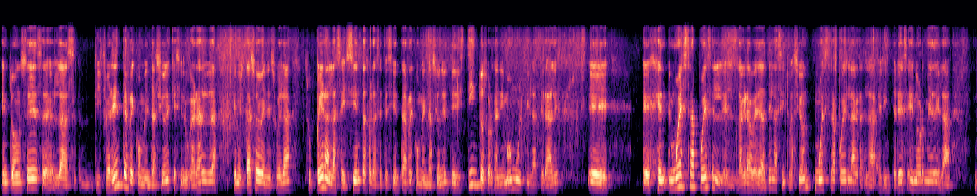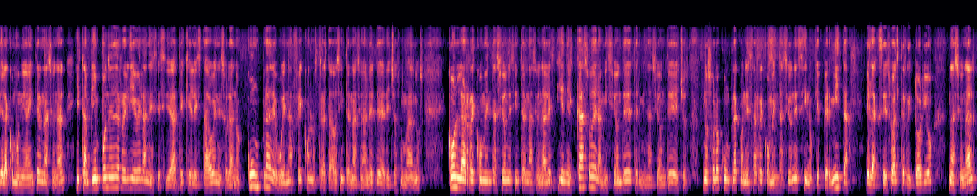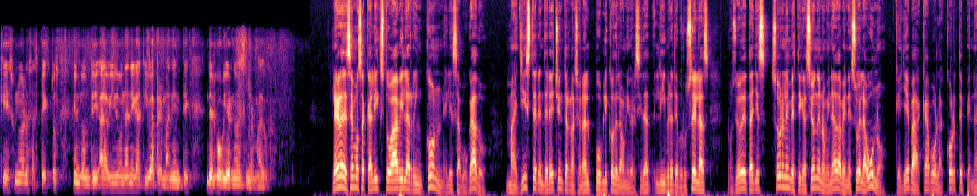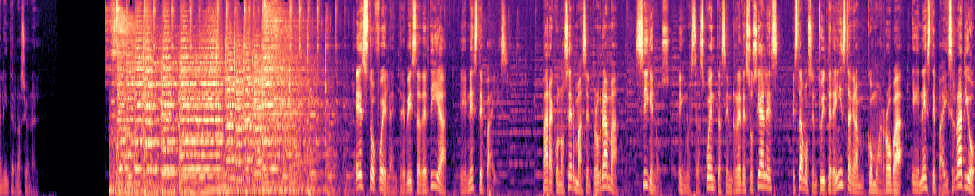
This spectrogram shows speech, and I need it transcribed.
Entonces, eh, las diferentes recomendaciones que sin lugar a duda en el caso de Venezuela superan las 600 o las 700 recomendaciones de distintos organismos multilaterales, eh, eh, muestra pues la gravedad de la situación, muestra pues el interés enorme de la, de la comunidad internacional y también pone de relieve la necesidad de que el Estado venezolano cumpla de buena fe con los tratados internacionales de derechos humanos, con las recomendaciones internacionales y en el caso de la misión de determinación de hechos, no solo cumpla con esas recomendaciones, sino que permita el acceso al territorio nacional, que es uno de los aspectos en donde ha habido una negativa permanente del gobierno del señor Maduro. Le agradecemos a Calixto Ávila Rincón, él es abogado, magíster en Derecho Internacional Público de la Universidad Libre de Bruselas, nos dio detalles sobre la investigación denominada Venezuela 1 que lleva a cabo la Corte Penal Internacional. Esto fue la entrevista del día en este país. Para conocer más el programa, síguenos en nuestras cuentas en redes sociales. Estamos en Twitter e Instagram como arroba en este país radio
